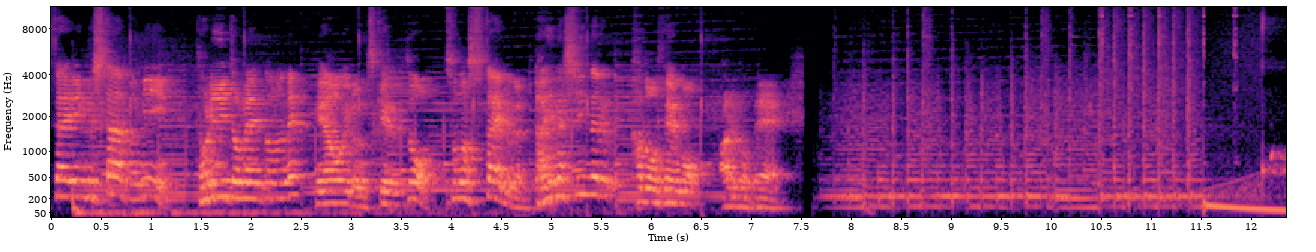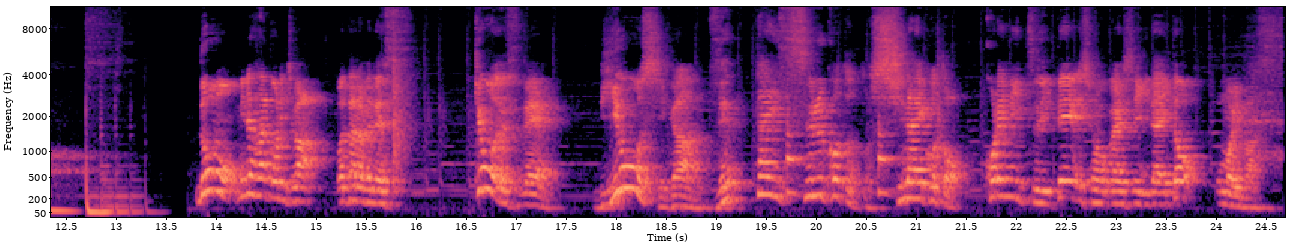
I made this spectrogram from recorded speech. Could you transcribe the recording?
スタイリングした後にトリートメントのねヘアオイルをつけるとそのスタイルが台無しになる可能性もあるので。どうも皆さんこんにちは。渡辺です。今日はですね美容師が絶対することとしないことこれについて紹介していきたいと思います。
